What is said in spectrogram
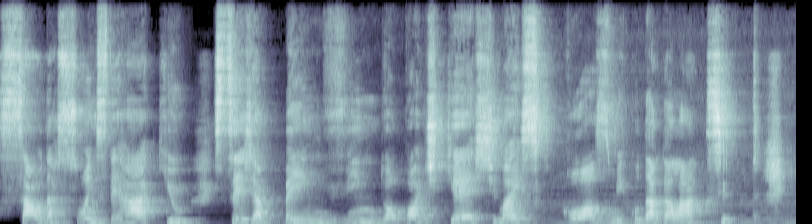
Saudações, terráqueo! Seja bem-vindo ao podcast mais cósmico da galáxia.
